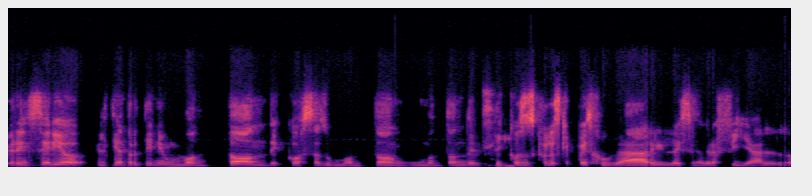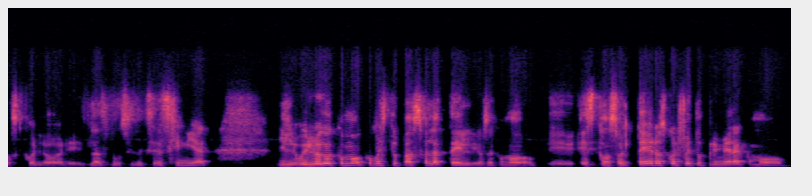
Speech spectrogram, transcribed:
en serio, el teatro tiene un montón de cosas, un montón, un montón de, de, cosas con las que puedes jugar, y la escenografía, los colores, las luces, es genial. Y, y luego, ¿cómo, ¿cómo es tu paso a la tele? O sea, ¿cómo eh, es con solteros? ¿Cuál fue tu primera como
